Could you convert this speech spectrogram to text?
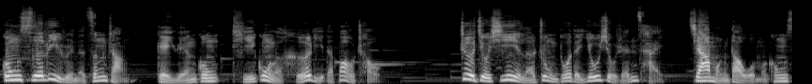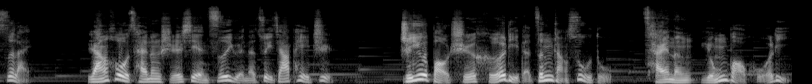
公司利润的增长给员工提供了合理的报酬，这就吸引了众多的优秀人才加盟到我们公司来，然后才能实现资源的最佳配置。只有保持合理的增长速度，才能永葆活力。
